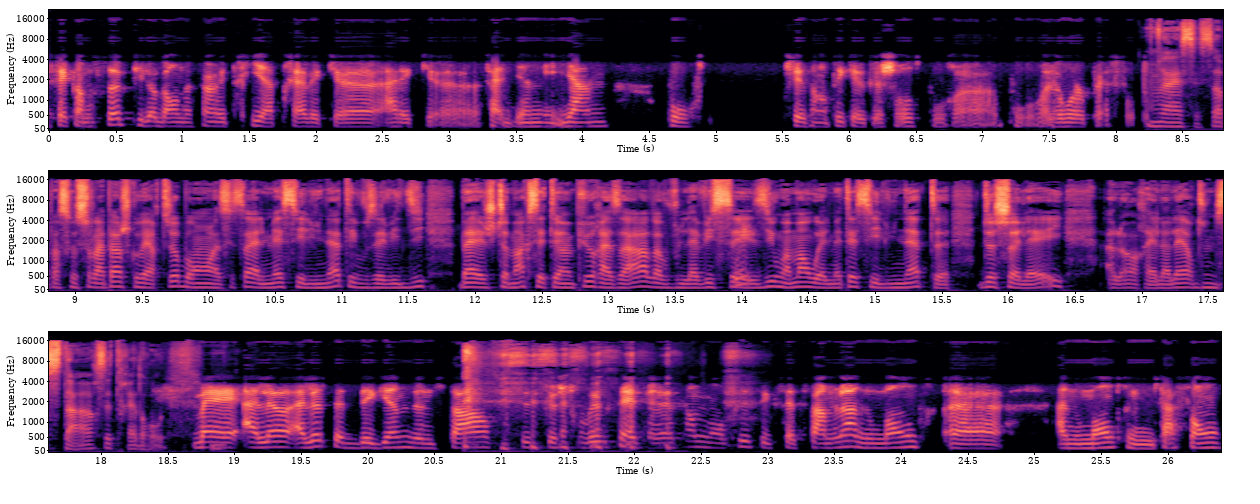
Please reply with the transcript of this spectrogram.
fait comme ça. Puis là, ben, on a fait un tri après avec, avec Fabienne et Yann pour présenter quelque chose pour, euh, pour le WordPress Photo. Oui, c'est ça, parce que sur la page couverture, bon, c'est ça, elle met ses lunettes et vous avez dit, ben justement, que c'était un pur hasard. Là, vous l'avez saisi au moment où elle mettait ses lunettes de soleil. Alors, elle a l'air d'une star, c'est très drôle. Mais elle a, elle a cette dégaine d'une star. c'est ce que je trouvais aussi intéressant de montrer, c'est que cette femme-là, elle nous montre... Euh, elle nous montre une façon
